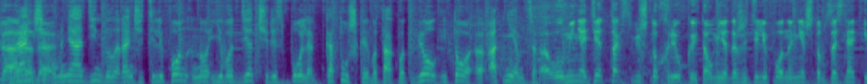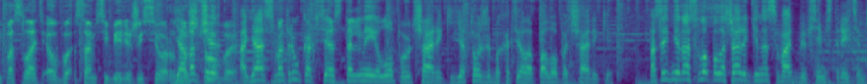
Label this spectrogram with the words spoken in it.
Да, раньше да, да. у меня один был раньше телефон, но его дед через поле катушкой вот так вот вел, и то э, от немцев. А у меня дед так смешно хрюкает, а у меня даже телефона нет, чтобы заснять и послать э, в сам себе режиссер. Я ну вообще, что вы. а я смотрю, как все остальные лопают шарики. Я тоже бы хотела полопать шарики. Последний раз лопала шарики на свадьбе в 73-м.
